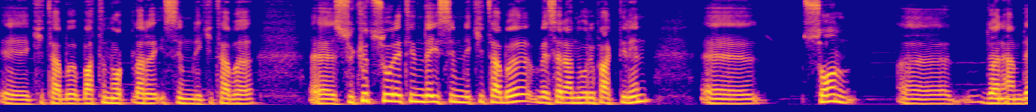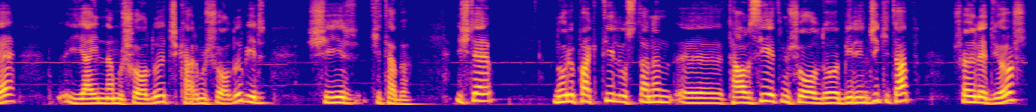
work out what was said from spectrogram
e, kitabı, Batı Notları isimli kitabı, e, Sükut Suretinde isimli kitabı mesela Nuri Pakdil'in e, son e, dönemde yayınlamış olduğu, çıkarmış olduğu bir şiir kitabı. İşte Nuri Pakdil Usta'nın e, tavsiye etmiş olduğu birinci kitap şöyle diyor.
